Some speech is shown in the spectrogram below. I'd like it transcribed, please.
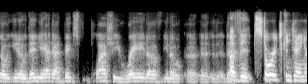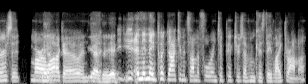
So you know, then you had that big splashy raid of you know uh, uh, that, of the storage containers at Mar-a-Lago, yeah. and yeah, they, and then they put documents on the floor and took pictures of them because they like drama,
